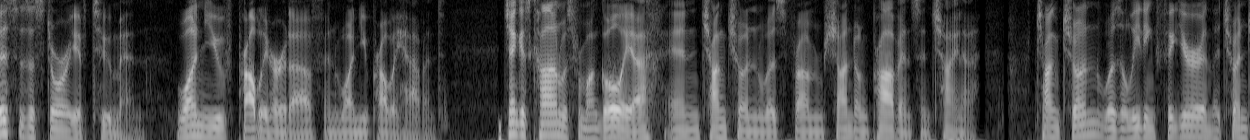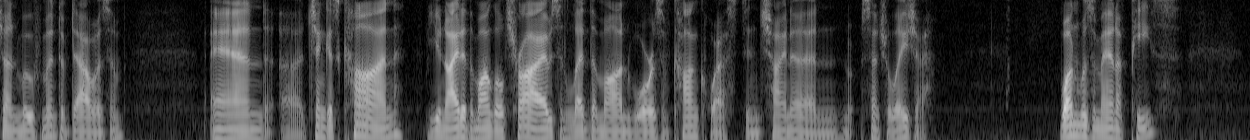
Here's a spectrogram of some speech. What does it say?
This is a story of two men. One you've probably heard of, and one you probably haven't. Genghis Khan was from Mongolia, and Changchun was from Shandong province in China. Changchun was a leading figure in the Quanzhen movement of Taoism, and uh, Genghis Khan united the Mongol tribes and led them on wars of conquest in China and Central Asia. One was a man of peace,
